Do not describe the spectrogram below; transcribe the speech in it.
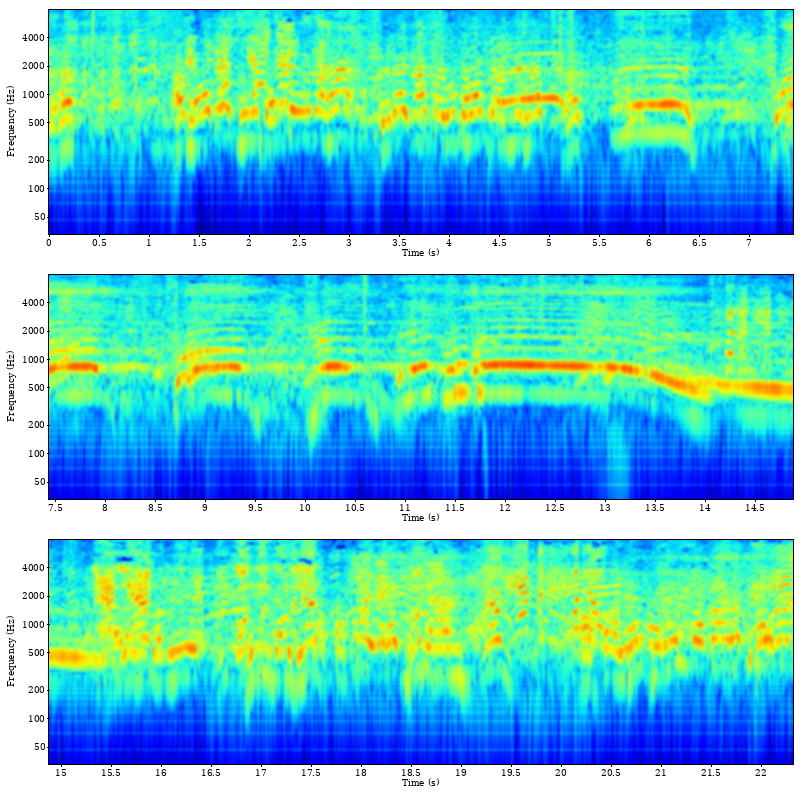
นะครับถ้าพร้อมแล้วชูสองมือนะฮะจะได้นับไปพร้อมๆกันนะครับครับสี่สามสองหนึ่งเล่นจุดเลยแรงตอนนี้ หมุนกลมหมุนจับตับไม่นะครับทีมงานอ้าวเข้าแล้ววิ่งออกมาครับวิ่งออกมา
